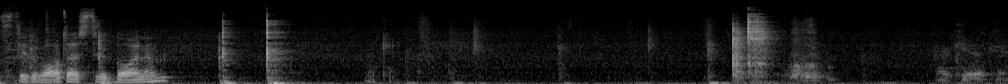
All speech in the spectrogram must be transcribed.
Still the water is still boiling. Okay. Okay, okay.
